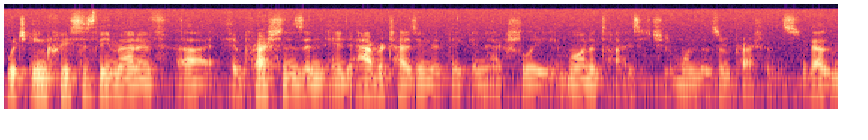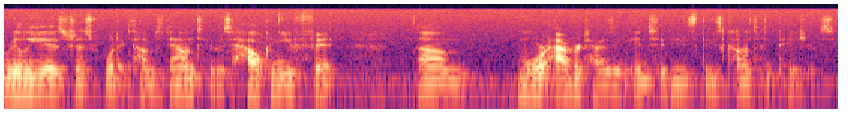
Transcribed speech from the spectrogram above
which increases the amount of uh, impressions and, and, advertising that they can actually monetize each one of those impressions. So that really is just what it comes down to, is how can you fit um, more advertising into these, these content pages.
